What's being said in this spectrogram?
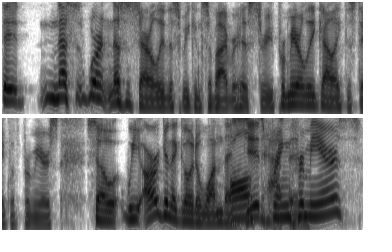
They nece- weren't necessarily this week in Survivor history. Premier League, I like to stick with premieres. So we are going to go to one that All did spring happen. premieres.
